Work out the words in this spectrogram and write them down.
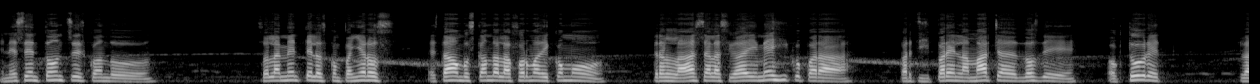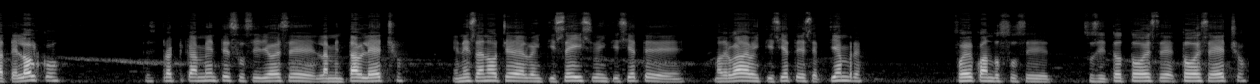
En ese entonces, cuando solamente los compañeros estaban buscando la forma de cómo trasladarse a la Ciudad de México para participar en la marcha del 2 de octubre, Tlatelolco, pues prácticamente sucedió ese lamentable hecho. En esa noche del 26, 27 de madrugada 27 de septiembre, fue cuando suscitó todo ese, todo ese hecho.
